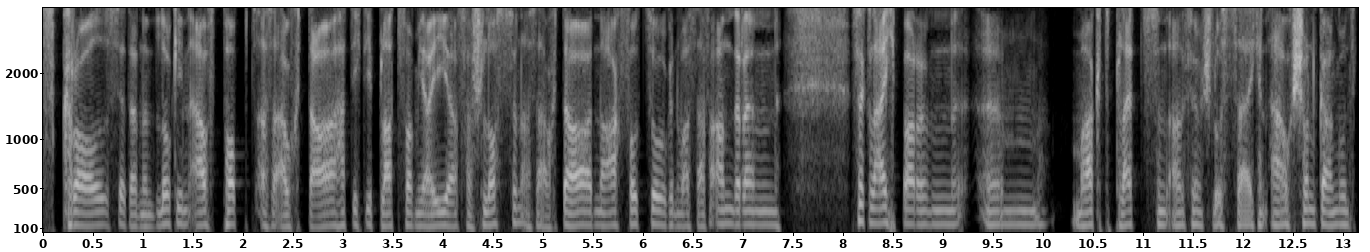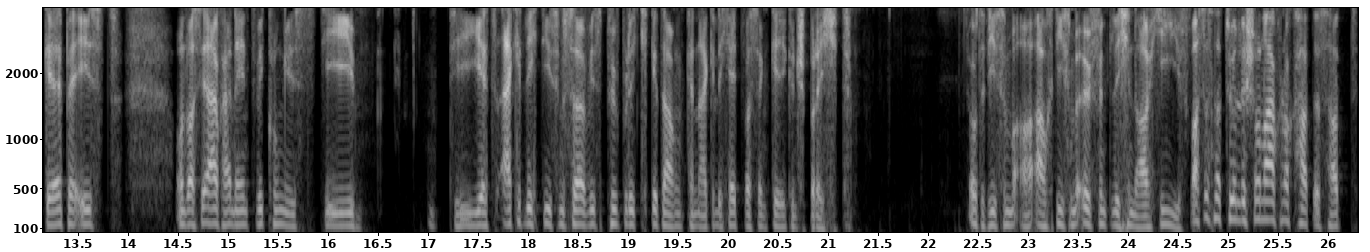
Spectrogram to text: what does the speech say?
Scrolls ja dann ein Login aufpoppt. Also auch da hat sich die Plattform ja eher verschlossen, also auch da nachvollzogen, was auf anderen vergleichbaren ähm, Marktplätzen, Anführungsschlusszeichen, auch schon gang und gäbe ist. Und was ja auch eine Entwicklung ist, die, die jetzt eigentlich diesem Service-Public-Gedanken eigentlich etwas entgegenspricht oder diesem, auch diesem öffentlichen Archiv. Was es natürlich schon auch noch hat, es hat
